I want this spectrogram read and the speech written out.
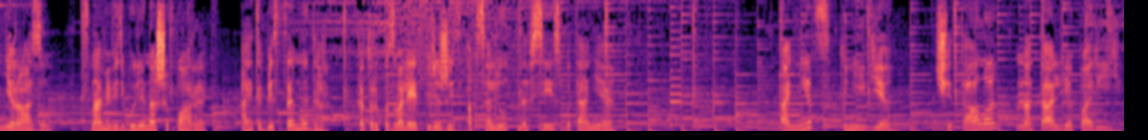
Ни разу. С нами ведь были наши пары, а это бесценный дар, который позволяет пережить абсолютно все испытания. Конец книги. Читала Наталья Парий.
